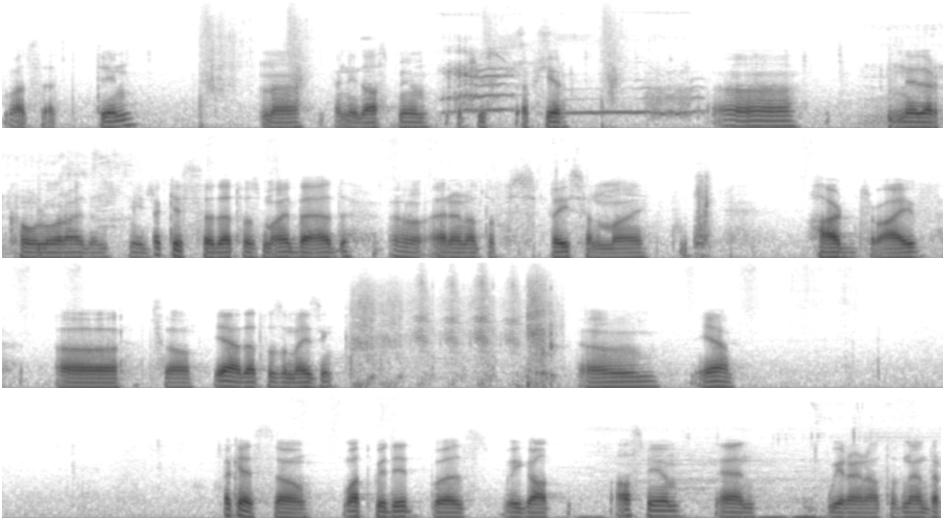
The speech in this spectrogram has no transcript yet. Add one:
What's that? Tin? Nah, I need osmium, which is up here. Uh, nether color I don't need. Okay, so that was my bad. Uh, I ran out of space on my hard drive. Uh, so yeah, that was amazing. Um, yeah. Okay, so what we did was we got osmium and we ran out of nether.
